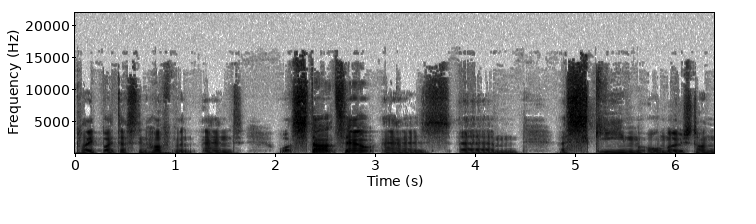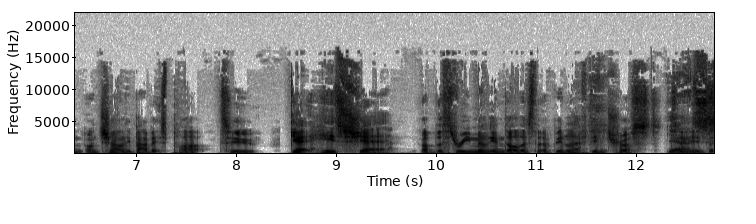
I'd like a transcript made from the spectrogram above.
played by Dustin Hoffman. And what starts out as um, a scheme almost on, on Charlie Babbitt's part to get his share of the $3 million that have been left in trust Yeah, to his so-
